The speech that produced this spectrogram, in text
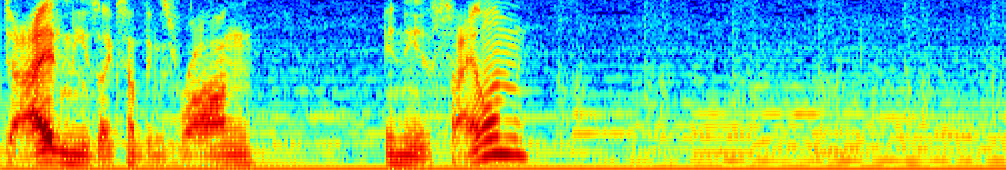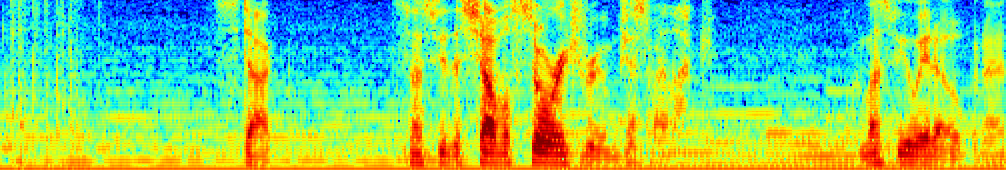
died and he's like something's wrong in the asylum? Stuck. This must be the shovel storage room. Just my luck. There must be a way to open it.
